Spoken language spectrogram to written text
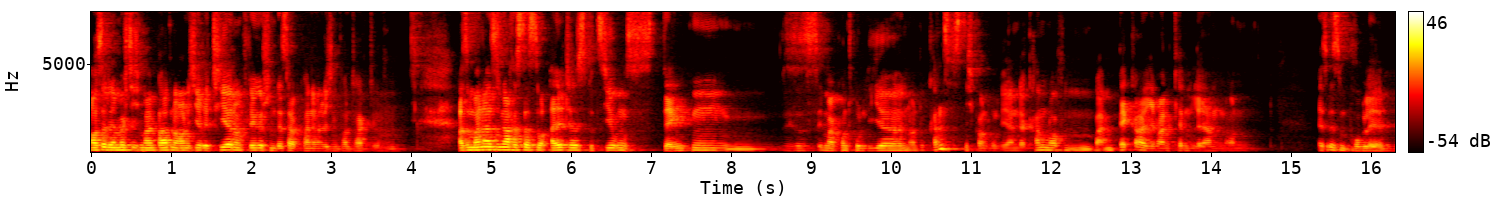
Außerdem möchte ich meinen Partner auch nicht irritieren und pflege schon deshalb keine männlichen Kontakte. Also meiner Ansicht nach ist das so altes Beziehungsdenken, dieses immer kontrollieren und du kannst es nicht kontrollieren. Der kann noch beim Bäcker jemanden kennenlernen und es ist ein Problem.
